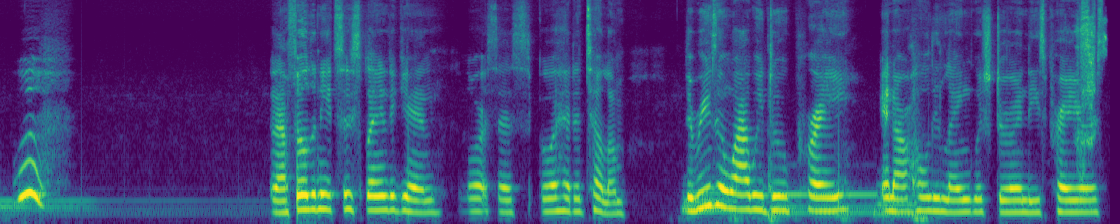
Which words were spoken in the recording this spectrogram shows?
Woo. And I feel the need to explain it again. Lord says, go ahead and tell them. The reason why we do pray in our holy language during these prayers,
